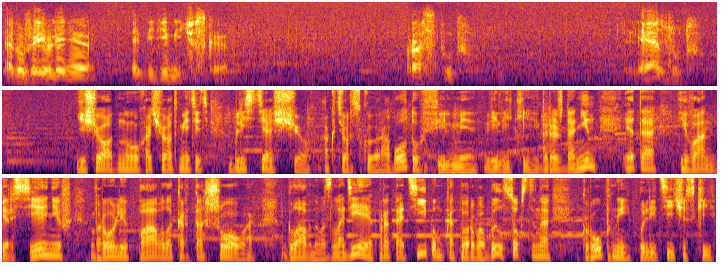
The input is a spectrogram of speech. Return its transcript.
Это уже явление эпидемическое. Растут, лезут. Еще одну хочу отметить блестящую актерскую работу в фильме «Великий гражданин». Это Иван Берсенев в роли Павла Карташова, главного злодея, прототипом которого был, собственно, крупный политический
